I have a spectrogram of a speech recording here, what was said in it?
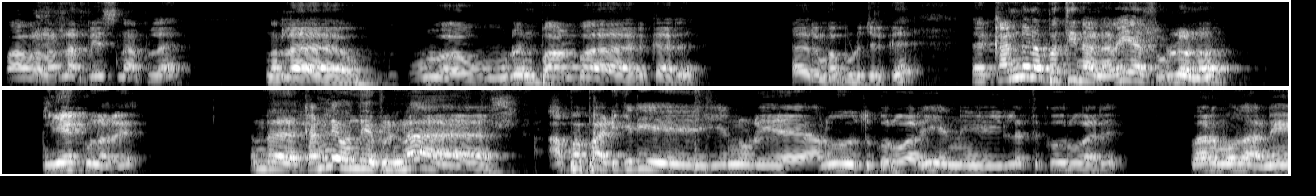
பாவம் நல்லா பேசினாப்புல. நல்ல உ- உடன்பார்ப்பாக இருக்கார். அது ரொம்ப பிடிச்சிருக்கு. கண்ணனை பற்றி நான் நிறையா சொல்லணும். இயக்குனர். இந்த கண்ணை வந்து எப்படின்னா அப்பப்போ அடிக்கடி என்னுடைய அலுவலகத்துக்கு வருவார் என் இல்லத்துக்கு வருவார். வரும்போது அண்ணே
